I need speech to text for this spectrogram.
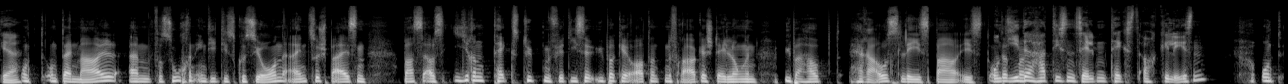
ja. und, und einmal ähm, versuchen, in die Diskussion einzuspeisen, was aus ihren Texttypen für diese übergeordneten Fragestellungen überhaupt herauslesbar ist. Und, und jeder hat diesen selben Text auch gelesen? Und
